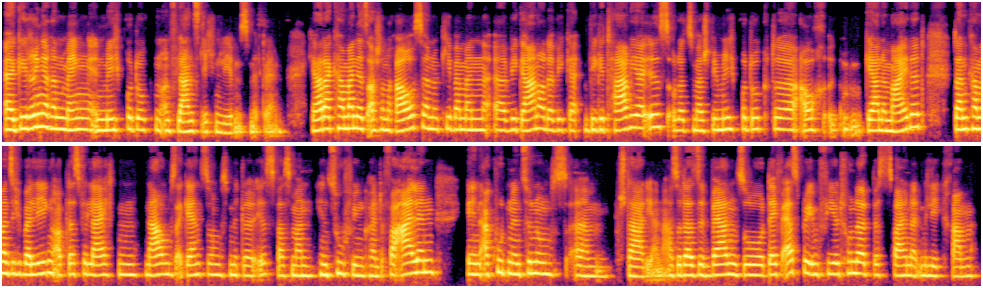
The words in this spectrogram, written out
äh, geringeren Mengen in Milchprodukten und pflanzlichen Lebensmitteln. Ja, da kann man jetzt auch schon raushören, okay, wenn man äh, Veganer oder Vega Vegetarier ist oder zum Beispiel Milchprodukte auch äh, gerne meidet, dann kann man sich überlegen, ob das vielleicht ein Nahrungsergänzungsmittel ist, was man hinzufügen könnte. Vor allem in akuten Entzündungsstadien. Ähm, also da sind, werden so, Dave Asprey empfiehlt 100 bis 200 Milligramm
